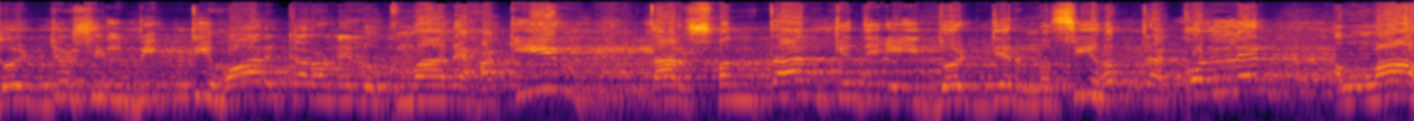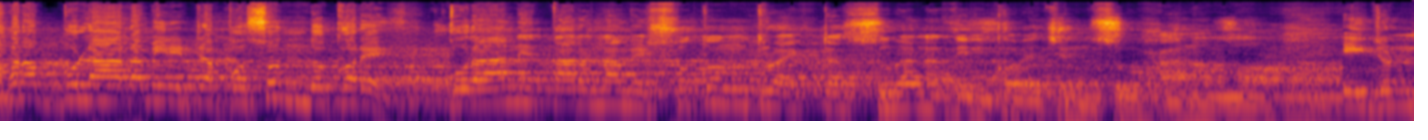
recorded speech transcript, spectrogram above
ধৈর্যশীল ব্যক্তি হওয়ার কারণে লুকমানে হাকিম তার সন্তানকে যে এই ধৈর্যের নসিহতটা করলেন আল্লাহ রাব্বুল আলমিন এটা পছন্দ করে। কোরআনে তার নামে স্বতন্ত্র একটা সুরা নাজিল করেছেন সুহান এই জন্য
